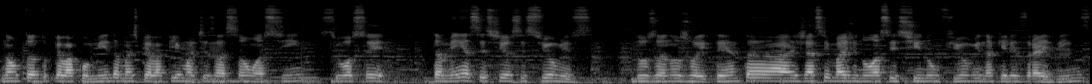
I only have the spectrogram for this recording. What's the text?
Não tanto pela comida, mas pela climatização assim. Se você também assistiu esses filmes dos anos 80, já se imaginou assistindo um filme naqueles drive-ins.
